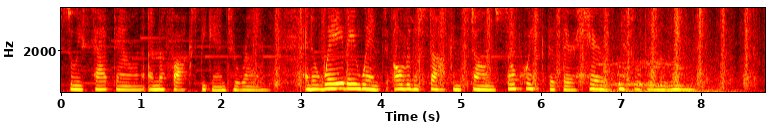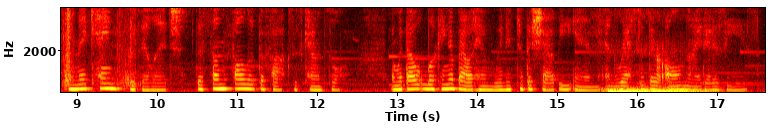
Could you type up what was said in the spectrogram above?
So he sat down, and the fox began to run, and away they went over the stock and stone so quick that their hair whistled in the wind. When they came to the village, the son followed the fox's counsel, and without looking about him went into the shabby inn and rested there all night at his ease.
